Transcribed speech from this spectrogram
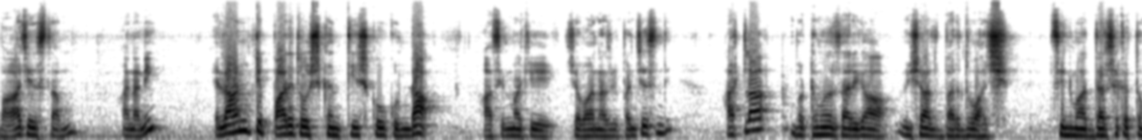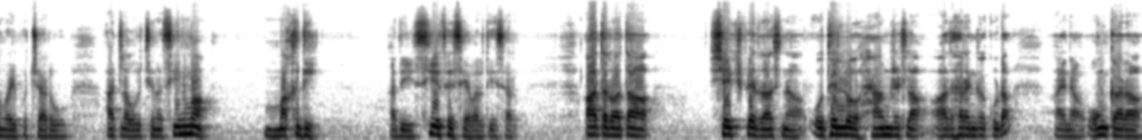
బాగా చేస్తాము అని ఎలాంటి పారితోషికం తీసుకోకుండా ఆ సినిమాకి షబాన్ ఆజ్మీ పనిచేసింది. అట్లా మొట్టమొదటిసారిగా విశాల్ భరద్వాజ్ సినిమా దర్శకత్వం వైపు వచ్చారు. అట్లా వచ్చిన సినిమా మఖది అది సిఎఫ్ఏ సేవలు తీశారు. ఆ తర్వాత షేక్స్పియర్ రాసిన ఒథెల్లో హ్యామ్లెట్ల ఆధారంగా కూడా ఆయన ఓంకార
